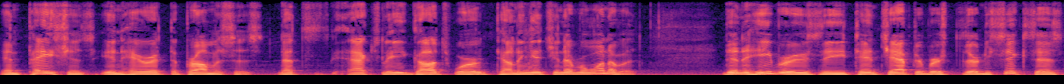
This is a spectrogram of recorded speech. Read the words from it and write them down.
and patience inherit the promises. That's actually God's word telling each and every one of us. Then in Hebrews, the 10th chapter, verse 36 says,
